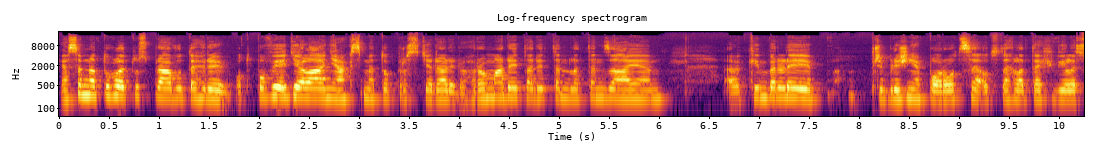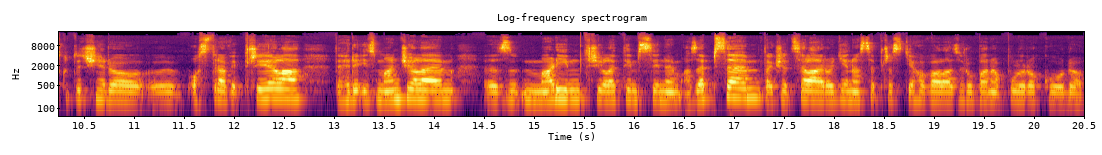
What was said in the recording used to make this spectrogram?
Já jsem na tuhle tu zprávu tehdy odpověděla, nějak jsme to prostě dali dohromady, tady tenhle ten zájem. Kimberly přibližně po roce od téhle chvíle skutečně do eh, Ostravy přijela, tehdy i s manželem, eh, s malým tříletým synem a ze psem, takže celá rodina se přestěhovala zhruba na půl roku do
